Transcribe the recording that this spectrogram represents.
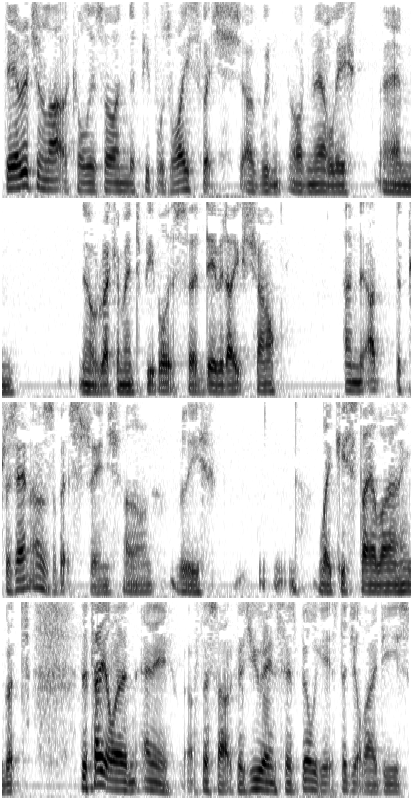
the original article is on the People's Voice, which I wouldn't ordinarily, um, you know, recommend to people. It's uh, David Icke's channel, and uh, the presenter is a bit strange. I don't really like his style or anything, but the title in any of this article is UN says Bill Gates digital IDs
